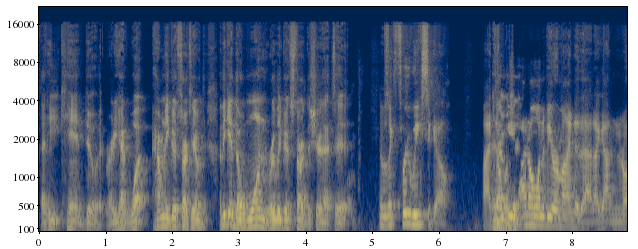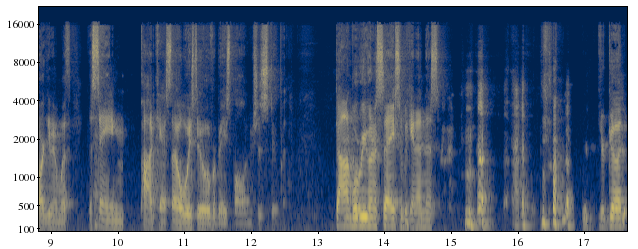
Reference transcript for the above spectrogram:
that he can't do it, right? He had what? How many good starts? He had? I think he had the one really good start this year. That's it. It was like three weeks ago. I don't. Be, I don't want to be reminded of that. I got in an argument with the same podcast I always do over baseball, and it's just stupid. Don, what were you going to say so we can end this? You're good.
